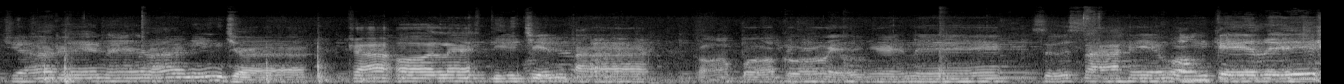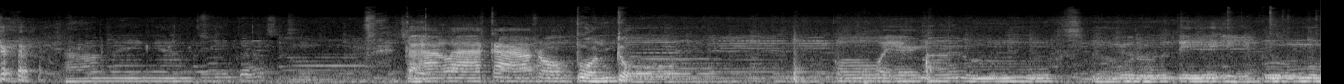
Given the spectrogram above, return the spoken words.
Jare nera ninja Ka oleh dicinta Kopo koe ngene Susahe wong kere. Kalah karo bondo Kowe malu Nuruti ibumu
